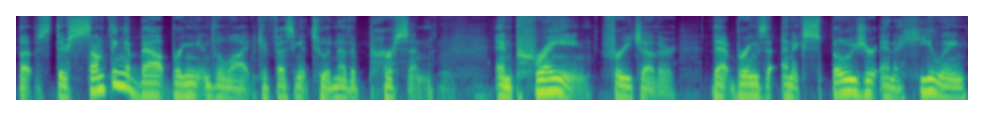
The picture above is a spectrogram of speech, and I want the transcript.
but there's something about bringing it into the light and confessing it to another person mm-hmm. and praying for each other that brings an exposure and a healing.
